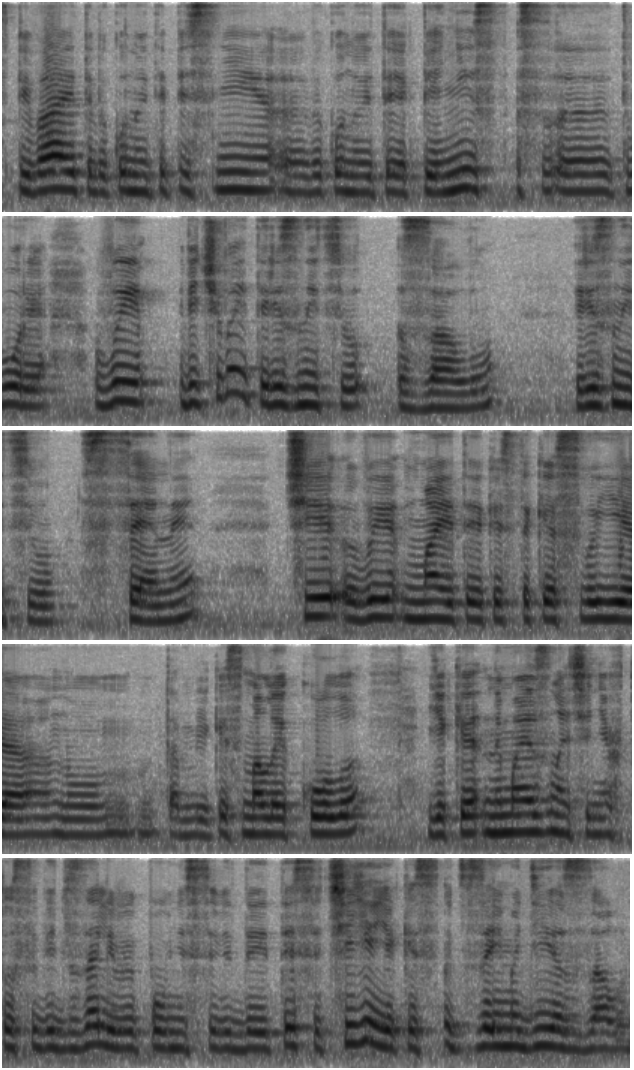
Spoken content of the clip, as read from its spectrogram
співаєте, виконуєте пісні, е, виконуєте як піаніст е, твори. Ви відчуваєте різницю залу, різницю сцени? Чи ви маєте якесь таке своє, ну там якесь мале коло, яке не має значення, хто сидить в залі, ви повністю віддаєтеся? Чи є якась от взаємодія з залом?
